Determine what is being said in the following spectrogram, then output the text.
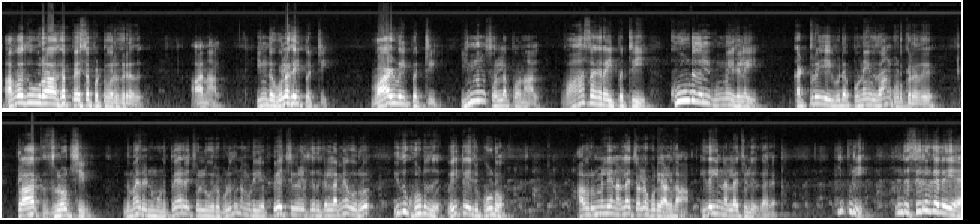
அவதூறாக பேசப்பட்டு வருகிறது. ஆனால் இந்த உலகை பற்றி வாழ்வை பற்றி இன்னும் சொல்லப்போனால் வாசகரை பற்றி கூடுதல் உண்மைகளை கட்டுரையை விட புனைவுதான் கொடுக்கிறது. கிளார்க் ஸ்லோட்ஷிவ் இந்த மாதிரி ரெண்டு மூணு பேரை சொல்லுகிற பொழுது நம்முடைய பேச்சுகளுக்கு இதுக்கெல்லாமே ஒரு இது கூடுது வெயிட்டேஜ் கூடும். அவர் உண்மையிலேயே நல்லா சொல்லக்கூடிய ஆள் தான். இதையும் நல்லா சொல்லியிருக்காரு. இப்படி இந்த சிறுகதையை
